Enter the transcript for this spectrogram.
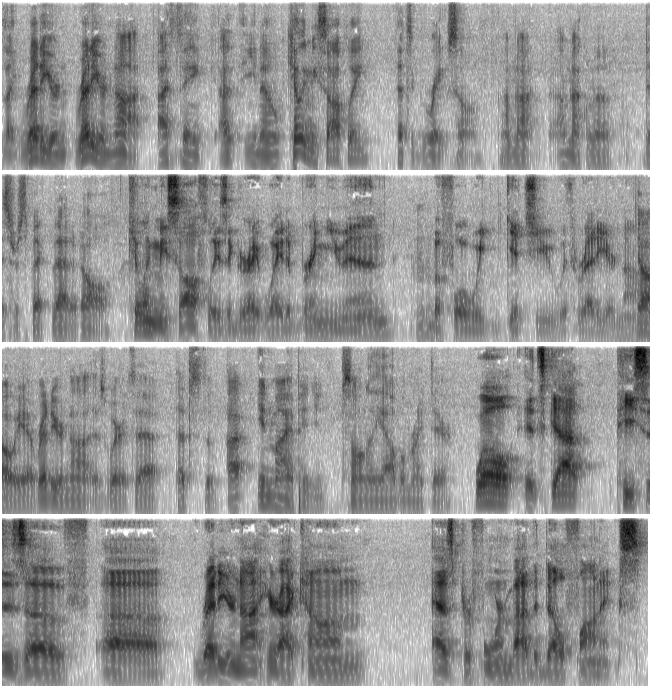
like "Ready or Ready or Not," I think I, you know, "Killing Me Softly." That's a great song. I'm not I'm not going to disrespect that at all. Killing Me Softly is a great way to bring you in before we get you with Ready or Not. Oh yeah, "Ready or Not" is where it's at. That's the, I, in my opinion, song of the album right there. Well, it's got pieces of uh, Ready or Not, Here I Come, as performed by the Delfonics,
